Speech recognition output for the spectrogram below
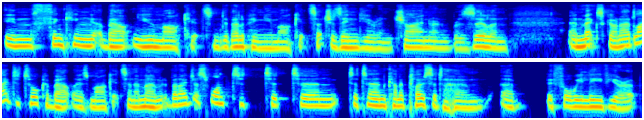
in thinking about new markets and developing new markets such as India and China and Brazil and and Mexico. And I'd like to talk about those markets in a moment, but I just want to, to turn to turn kind of closer to home uh, before we leave Europe,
